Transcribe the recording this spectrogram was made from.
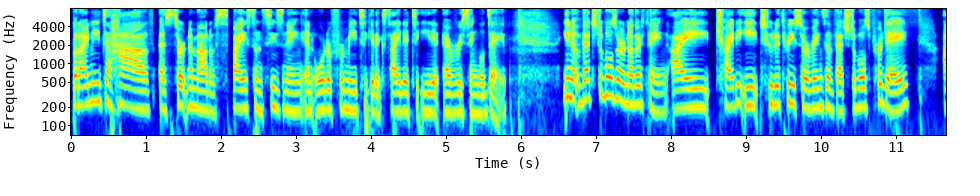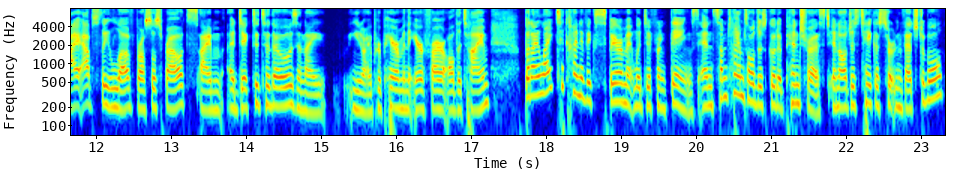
but I need to have a certain amount of spice and seasoning in order for me to get excited to eat it every single day. You know, vegetables are another thing. I try to eat two to three servings of vegetables per day. I absolutely love Brussels sprouts. I'm addicted to those and I you know, I prepare them in the air fryer all the time. But I like to kind of experiment with different things. And sometimes I'll just go to Pinterest and I'll just take a certain vegetable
